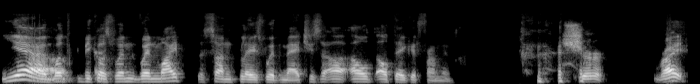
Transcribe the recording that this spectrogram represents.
Yeah, um, but because when when my son plays with matches, I'll I'll, I'll take it from him. Sure, right.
